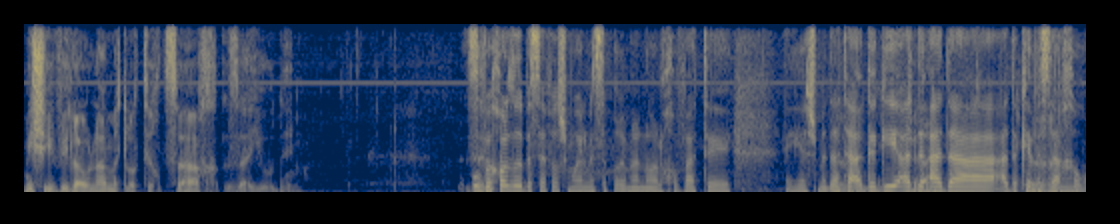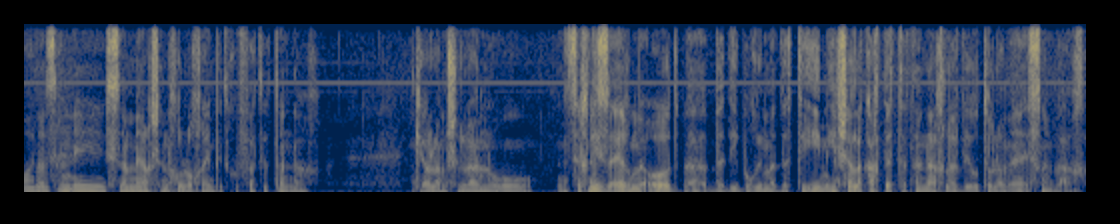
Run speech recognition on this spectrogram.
מי שהביא לעולם את לא תרצח זה היהודים. ובכל זה... זאת בספר שמואל מספרים לנו על חובת אה, אה השמדת כן, האגגי עד, כן. עד, עד הכבש כן, האחרון. אז אני שמח שאנחנו לא חיים בתקופת התנ"ך, כי העולם שלנו... צריך להיזהר מאוד בדיבורים הדתיים. אי אפשר לקחת את התנ"ך, להעביר אותו למאה ה-21.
